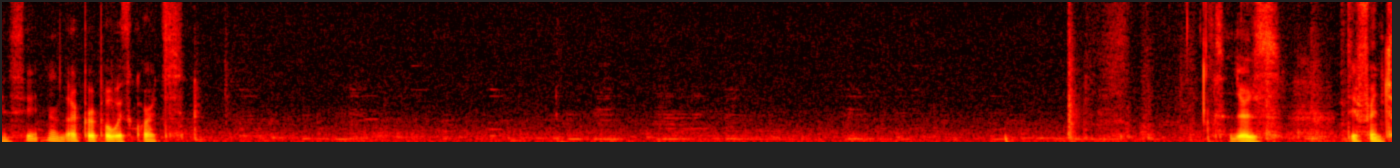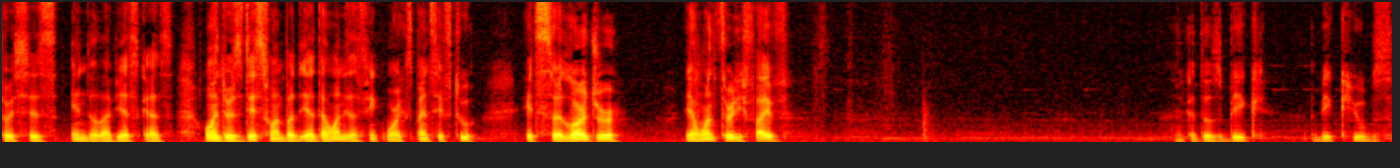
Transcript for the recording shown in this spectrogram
You can see dark purple with quartz. There's different choices in the La Viescas. Oh, and there's this one, but yeah, that one is I think more expensive too. It's a larger, yeah, 135. Look at those big, big cubes.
